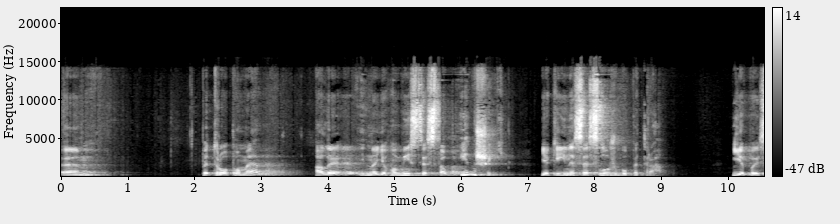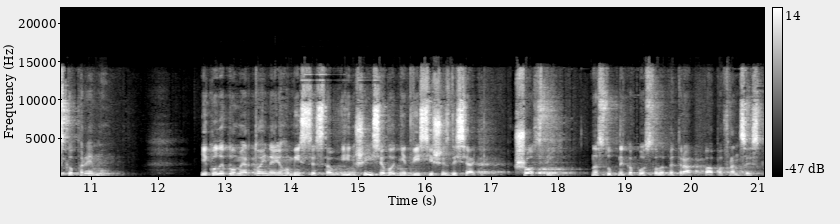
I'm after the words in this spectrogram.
ем, Петро помер, але на його місце став інший, який несе службу Петра. єпископ Риму. І коли помер той, на його місце став інший, і сьогодні 266-й наступник апостола Петра, Папа Франциск.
